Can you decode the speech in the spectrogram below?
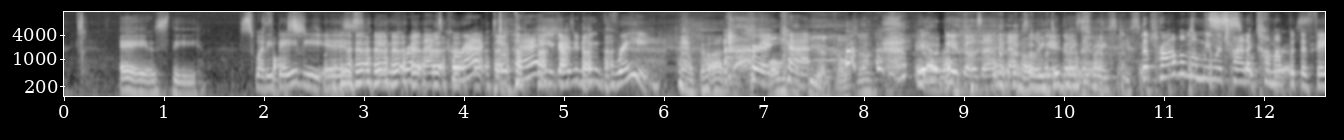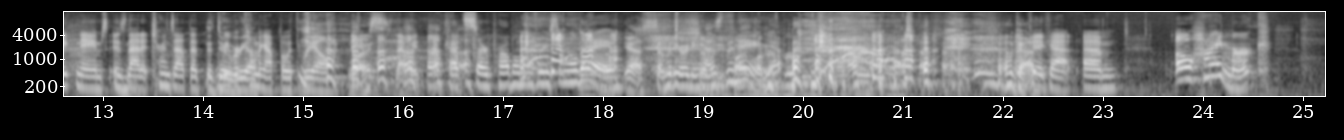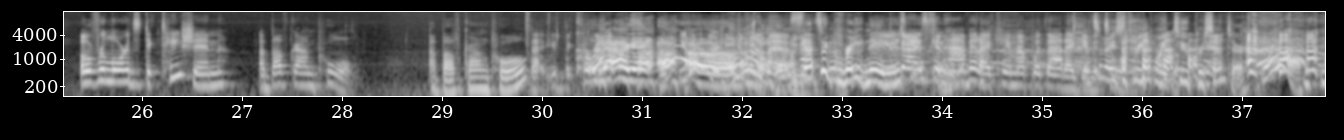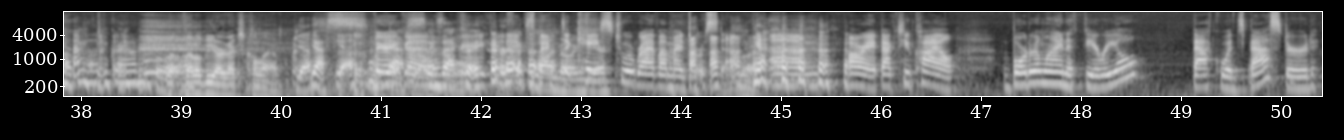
A is the. Sweaty False. Baby is incorrect. That's correct. Okay, you guys are doing great. oh God. All right, What would that be, a Gose? It Yeah, would be a right. Gose. It would absolutely we be did a make Gose. Sweaty Stacy. The problem when we were trying to So come up with the fake names is that it turns out that, That we they're were real. coming up with real names. that we, okay. That's our problem every single day. Yes, somebody already has the name. 7,500 breweries. Oh God. Okay, Kat. Um, oh, hi, Merc. Overlord's Dictation, Above Ground Pool. Above ground pool. That, correct. Yeah, okay. You guys are killing this. That's a great name. You guys can have it. I came up with that. I give It's it a nice to you. 3.2 percenter. Above ground pool. That'll be our next collab. Yes. Yes. yes. Very yes, good. Exactly. Very good. Perfect Expect a lawn-mowing case to arrive on my doorstep. Right. Um, all right, back to you, Kyle. Borderline ethereal, backwoods bastard.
